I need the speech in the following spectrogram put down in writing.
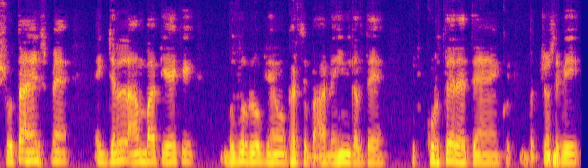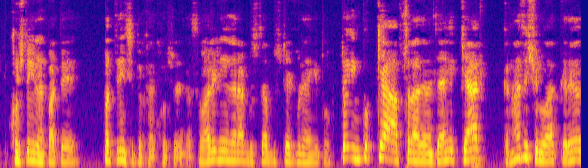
श्रोता हैं इसमें एक जनरल आम बात यह है कि बुज़ुर्ग लोग जो हैं वो घर से बाहर नहीं निकलते कुछ कुड़ते रहते हैं कुछ बच्चों से भी खुश नहीं रह पाते। पत्नी से तो खैर खुश रहने का सवाल ही नहीं अगर आप डिस्टर्ब स्टेट में रहेंगे तो। तो इनको क्या आप सलाह देना चाहेंगे? क्या कहाँ से शुरुआत करें और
